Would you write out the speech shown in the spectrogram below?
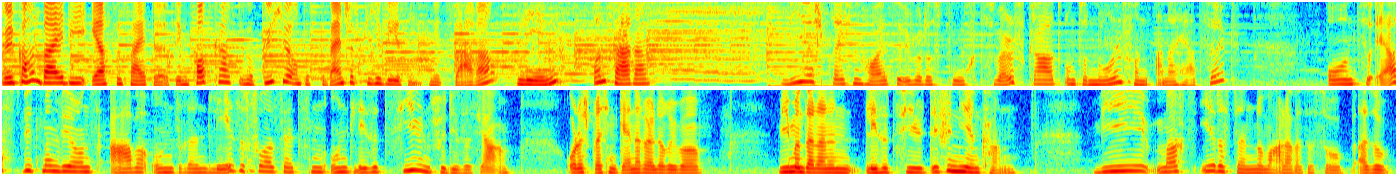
Willkommen bei Die erste Seite, dem Podcast über Bücher und das gemeinschaftliche Lesen mit Sarah, Lynn und Sarah. Wir sprechen heute über das Buch 12 Grad unter Null von Anna Herzig. Und zuerst widmen wir uns aber unseren Lesevorsätzen und Lesezielen für dieses Jahr. Oder sprechen generell darüber, wie man dann ein Leseziel definieren kann. Wie macht ihr das denn normalerweise so? Also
